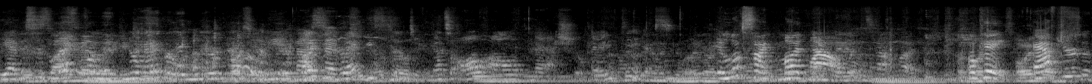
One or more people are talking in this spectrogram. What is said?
yeah, this is left from November when we were pressing. That's all olive mash, okay? Yes. It looks like mud now, but it's not mud. Okay, after,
